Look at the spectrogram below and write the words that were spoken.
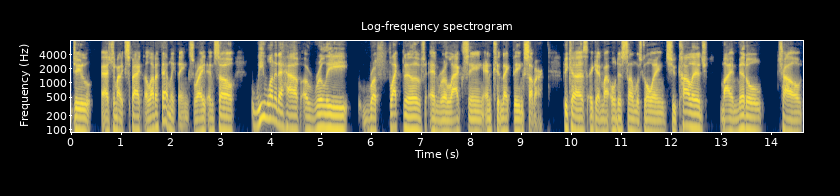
do, as you might expect, a lot of family things, right? And so we wanted to have a really reflective and relaxing and connecting summer because again, my oldest son was going to college. My middle child,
